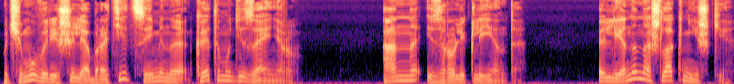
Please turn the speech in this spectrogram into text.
Почему вы решили обратиться именно к этому дизайнеру? Анна из роли клиента. Лена нашла книжки.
